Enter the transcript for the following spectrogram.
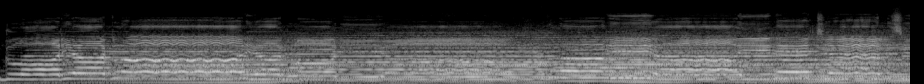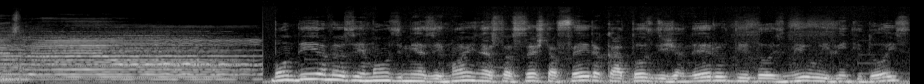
Glória, glória, glória, glória in Deo. Bom dia, meus irmãos e minhas irmãs, nesta sexta-feira, 14 de janeiro de 2022,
